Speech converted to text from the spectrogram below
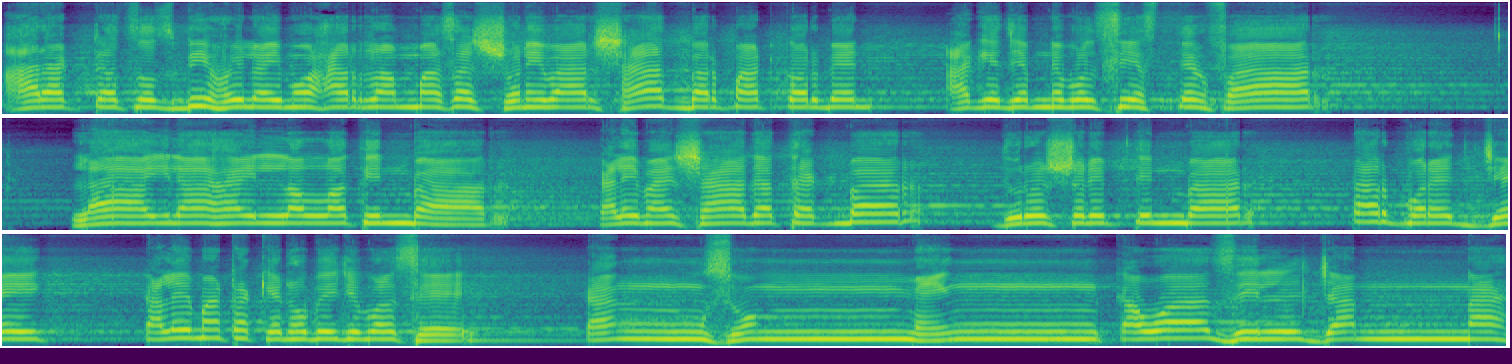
আর একটা তসবি হইল এই মহারাম মাসের শনিবার, সাতবার পাঠ করবেন। আগে যেমনি বলছি, ইস্তেগফার। লা ইলাহা ইল্লাল্লাহ তিনবার। কালিমায় শাহাদাত একবার। দুরুদ শরীফ তিনবার, তারপরে যেই কালেমাটাকে নবীজি বলছে কাং ঝুম মেং কাওয়াজিল জান্নাহ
